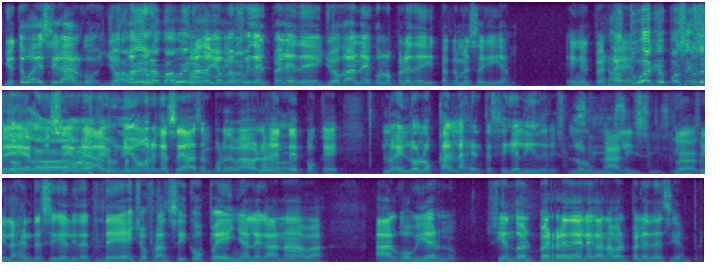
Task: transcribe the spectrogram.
Yo te voy a decir algo. Yo Va a cuando, a haber- cuando yo me fui del PLD, yo gané con los PLDistas que me seguían en el PRM. Ah, ¿tú ves que es posible, Sí, entonces? es Ah. posible. Hay uniones que se hacen por debajo. La gente, porque en lo local la gente sigue líderes, los Sí, locales. sí, sí, sí. Claro. Sí, la gente sigue líderes. De hecho, Francisco Peña le ganaba al gobierno, siendo el PRD, le ganaba al PLD siempre.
